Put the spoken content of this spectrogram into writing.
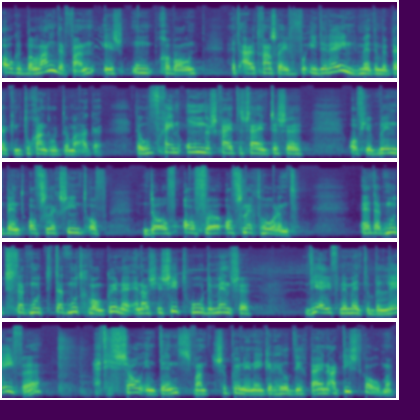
ook het belang daarvan is om gewoon het uitgaansleven voor iedereen met een beperking toegankelijk te maken. Er hoeft geen onderscheid te zijn tussen Of je blind bent, of slechtziend, of doof, of, uh, of slechthorend. Eh, dat, moet, dat, moet, dat moet gewoon kunnen. En als je ziet hoe de mensen die evenementen beleven... het is zo intens, want ze kunnen in één keer heel dicht bij een artiest komen.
